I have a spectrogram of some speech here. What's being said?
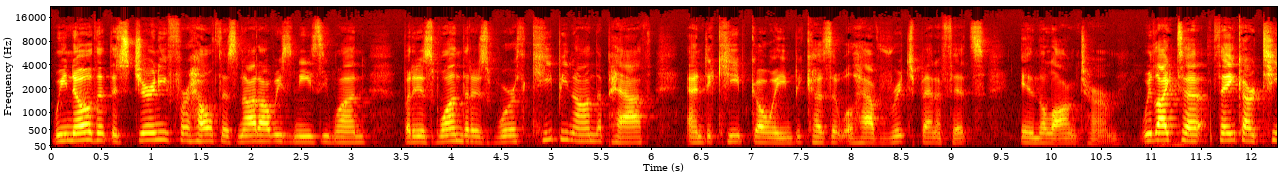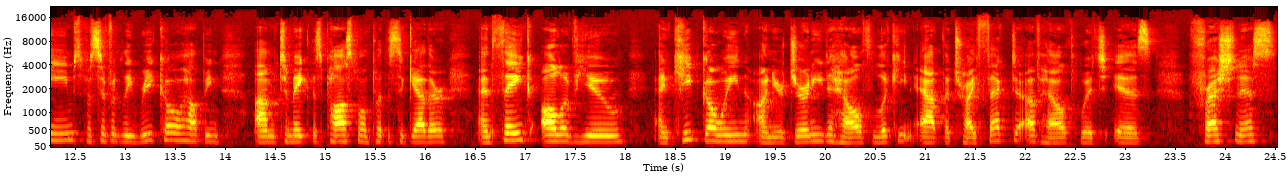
We know that this journey for health is not always an easy one, but it is one that is worth keeping on the path and to keep going because it will have rich benefits in the long term. We'd like to thank our team, specifically Rico, helping um, to make this possible and put this together, and thank all of you. And keep going on your journey to health, looking at the trifecta of health, which is freshness,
